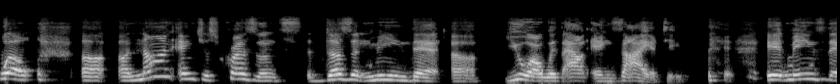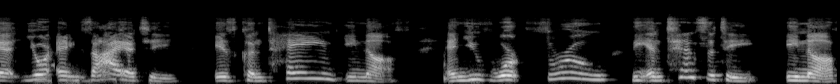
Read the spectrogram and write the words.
Well, uh, a non anxious presence doesn't mean that uh, you are without anxiety. it means that your anxiety is contained enough and you've worked through the intensity enough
